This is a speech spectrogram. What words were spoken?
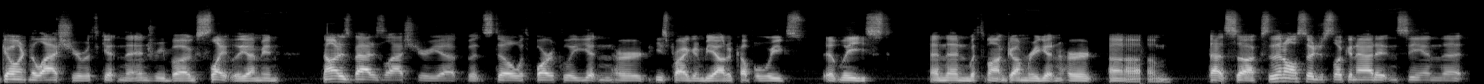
going to last year with getting the injury bug slightly. I mean, not as bad as last year yet, but still with Barkley getting hurt, he's probably going to be out a couple weeks at least. And then with Montgomery getting hurt, um, that sucks. And then also just looking at it and seeing that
